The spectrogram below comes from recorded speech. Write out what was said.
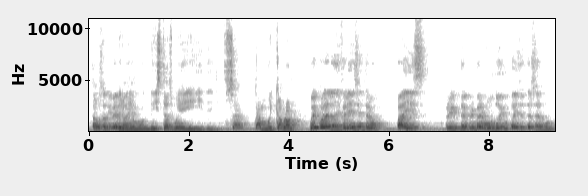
Estamos a nivel primermundistas, güey, y, y- o sea, está muy cabrón. Güey, ¿cuál es la diferencia entre un país de primer mundo y un país de tercer mundo?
